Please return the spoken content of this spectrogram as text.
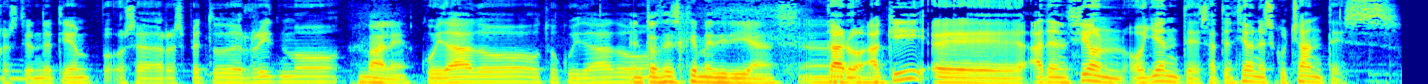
Gestión de tiempo, o sea, respeto del ritmo, Vale. cuidado, autocuidado. Entonces, ¿qué me dirías? Eh, Claro, aquí, eh, atención, oyentes, atención, escuchantes.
